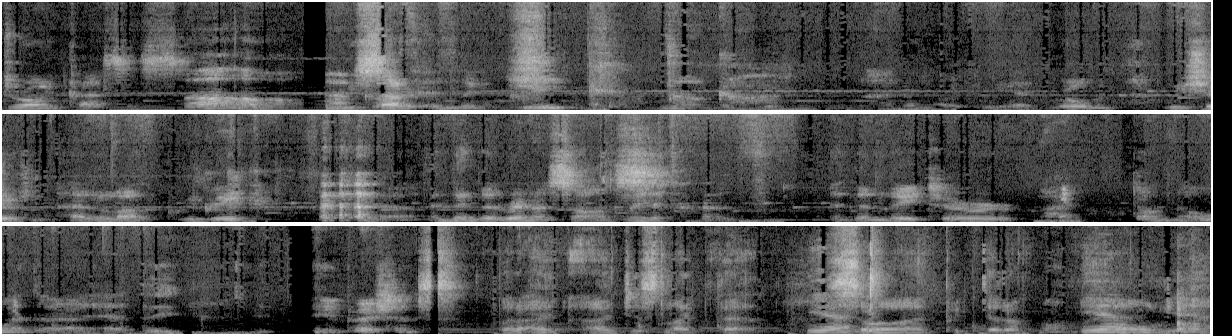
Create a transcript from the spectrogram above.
drawing classes. Oh. And we started in the Greek. Oh God. I don't know if we had Roman. We sure had a lot of Greek. Greek. yeah. And then the Renaissance. Renaissance. And then later, I don't know whether I had the impressions, but I I just liked that. Yeah. So I picked it up on my Yeah, own. yeah.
